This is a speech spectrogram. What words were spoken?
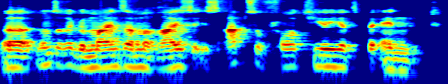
Äh, unsere gemeinsame Reise ist ab sofort hier jetzt beendet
